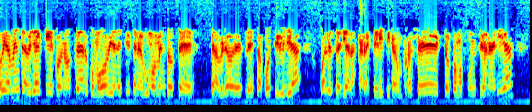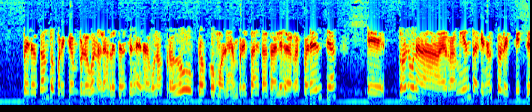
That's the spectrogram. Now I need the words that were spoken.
obviamente habría que conocer, como vos bien decís, en algún momento se, se habló de, esa posibilidad, cuáles serían las características de un proyecto, cómo funcionaría, pero tanto, por ejemplo, bueno, las retenciones en algunos productos como las empresas estatales de referencia, eh, son una herramienta que no solo existe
